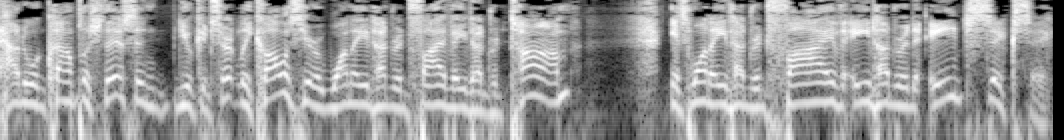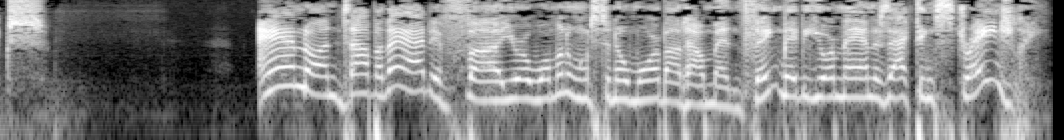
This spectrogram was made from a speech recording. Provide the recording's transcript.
how to accomplish this, and you can certainly call us here at 1-800-5800-TOM. It's 1-800-5800-866. And on top of that, if uh, you're a woman who wants to know more about how men think, maybe your man is acting strangely.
